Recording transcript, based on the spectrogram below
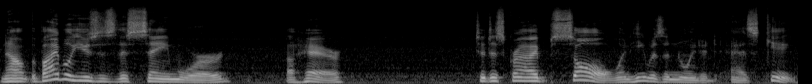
Now, the Bible uses this same word, aher, to describe Saul when he was anointed as king.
